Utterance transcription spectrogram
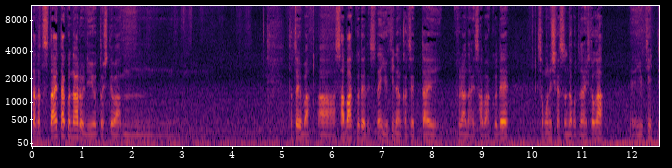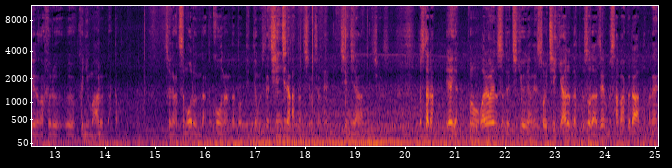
ただ伝えたくなる理由としてはうん。例えばあ砂漠でですね雪なんか絶対降らない砂漠でそこにしか住んだことない人が、雪っていうのが降る国もあるんだと。そういうのが積もるんだとこうなんだとって言ってもですね信じなかったとしますよね。信じなかったとします。そしたらいやいやこの我々の住んでる地球にはねそういう地域あるんだって嘘だ全部砂漠だとかね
